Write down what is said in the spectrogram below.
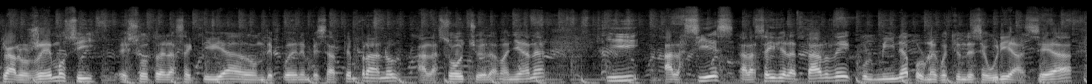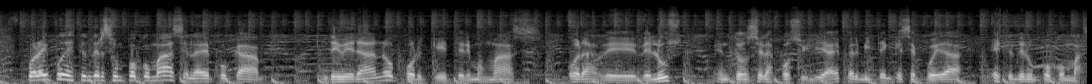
claro, remo sí, es otra de las actividades donde pueden empezar temprano, a las 8 de la mañana y a las 10, a las 6 de la tarde culmina por una cuestión de seguridad. O sea, por ahí puede extenderse un poco más en la época de verano porque tenemos más horas de, luz, entonces las posibilidades permiten que se pueda extender un poco más.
